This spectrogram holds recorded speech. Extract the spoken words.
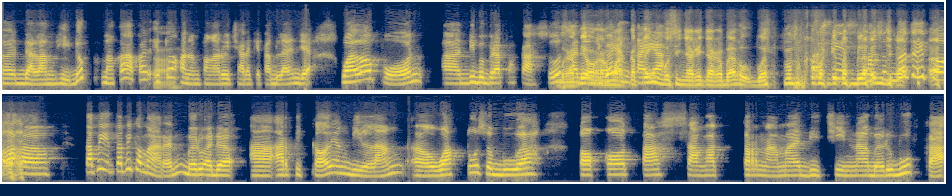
uh, dalam hidup, maka akan uh. itu akan mempengaruhi cara kita belanja. Walaupun uh, di beberapa kasus Berarti ada juga yang kayak mesti nyari cara baru buat kita belanja. Maksud gue tuh itu uh, uh, tapi tapi kemarin baru ada uh, artikel yang bilang uh, waktu sebuah toko tas sangat ternama di Cina baru buka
